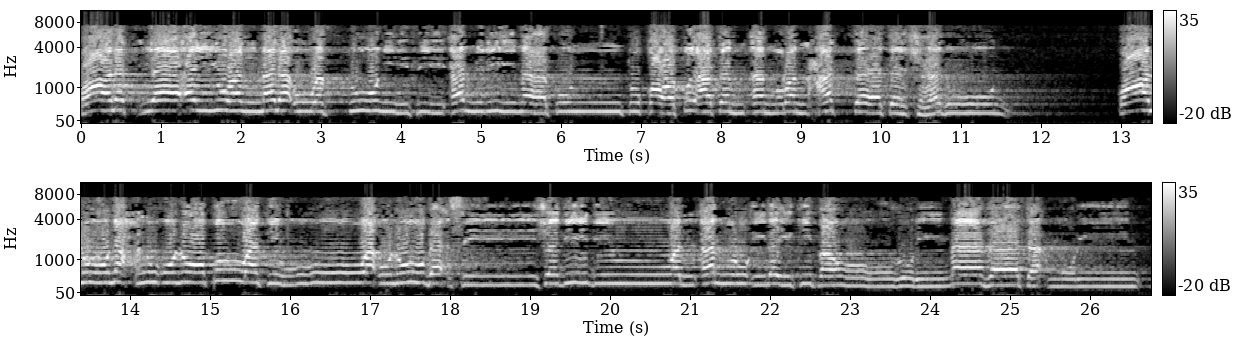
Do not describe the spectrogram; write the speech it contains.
قالت يا أيها الملأ وافتوني في أمري ما كنت قاطعة أمرا حتى تشهدون. قالوا نحن أولو قوة وأولو بأس شديد والأمر إليك فانظري ماذا تأمرين.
